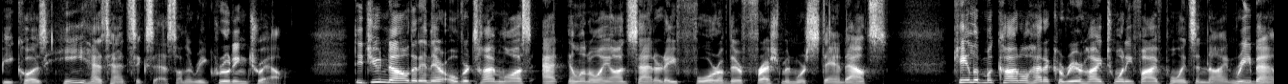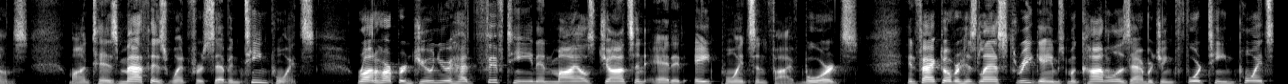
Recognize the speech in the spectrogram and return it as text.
because he has had success on the recruiting trail. Did you know that in their overtime loss at Illinois on Saturday, four of their freshmen were standouts? Caleb McConnell had a career high 25 points and 9 rebounds. Montez Mathis went for 17 points. Ron Harper Jr. had 15, and Myles Johnson added 8 points and 5 boards. In fact, over his last three games, McConnell is averaging 14 points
